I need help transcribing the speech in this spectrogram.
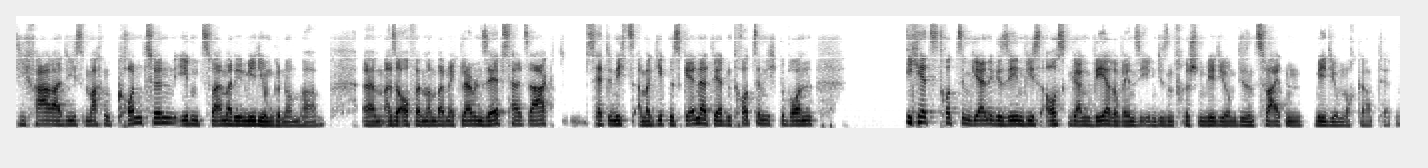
die Fahrer, die es machen konnten, eben zweimal den Medium genommen haben. Ähm, also auch wenn man bei McLaren selbst halt sagt, es hätte nichts am Ergebnis geändert, werden trotzdem nicht gewonnen. Ich hätte es trotzdem gerne gesehen, wie es ausgegangen wäre, wenn sie eben diesen frischen Medium, diesen zweiten Medium noch gehabt hätten.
